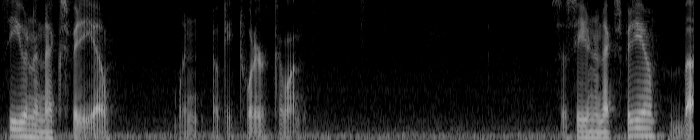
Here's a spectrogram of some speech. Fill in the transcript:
see you in the next video. When okay Twitter come on. So see you in the next video. Bye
